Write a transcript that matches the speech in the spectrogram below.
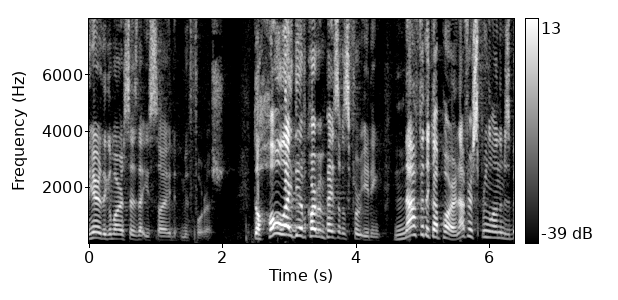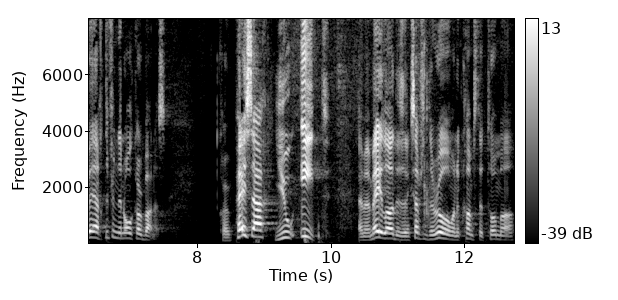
here the Gemara says that you said mifurash. The whole idea of korban Pesach is for eating, not for the kapara, not for sprinkling on the mizbeach, different than all korbanos. Korban Pesach, you eat. And Mamela, there's an exception to the rule when it comes to Tuma,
